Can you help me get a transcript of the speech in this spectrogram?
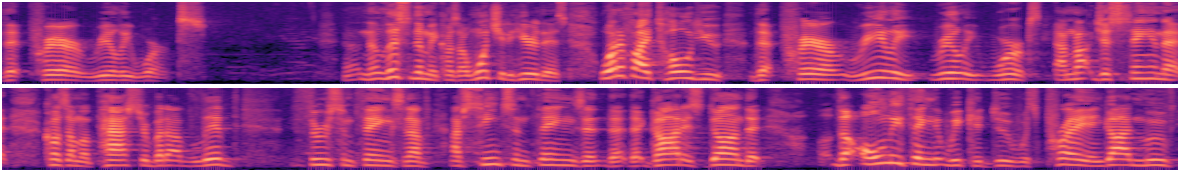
that prayer really works? Now, listen to me because I want you to hear this. What if I told you that prayer really, really works? I'm not just saying that because I'm a pastor, but I've lived through some things and I've, I've seen some things that, that, that God has done that the only thing that we could do was pray, and God moved,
